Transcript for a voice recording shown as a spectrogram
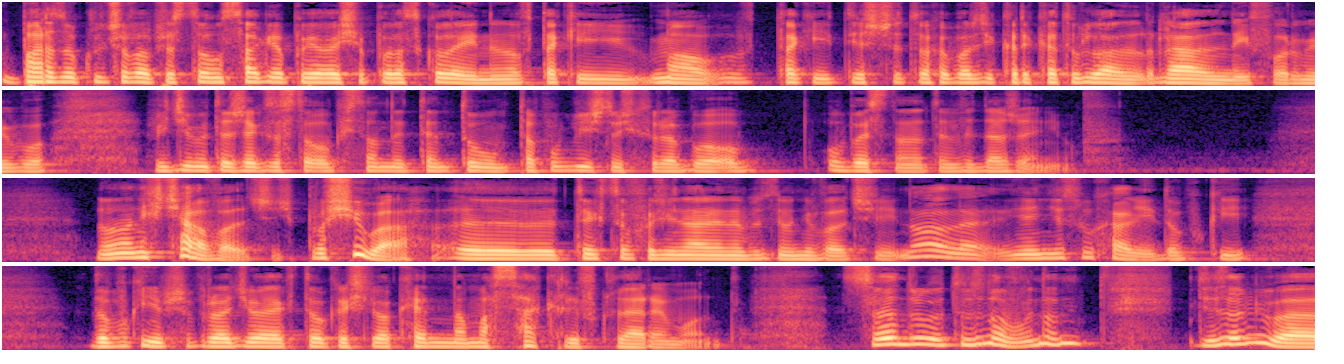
bardzo kluczowa przez całą sagę, pojawia się po raz kolejny, no w takiej, mało, w takiej jeszcze trochę bardziej karykaturalnej formie, bo widzimy też, jak został opisany ten tłum, ta publiczność, która była obecna na tym wydarzeniu. No ona nie chciała walczyć, prosiła yy, tych, co wchodzili na arenę, by z nią nie walczyli, no ale jej nie słuchali, dopóki dopóki nie przeprowadziła, jak to określiła Ken, na masakry w Claremont. Swoją drogą tu znowu, no, nie zabiła,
